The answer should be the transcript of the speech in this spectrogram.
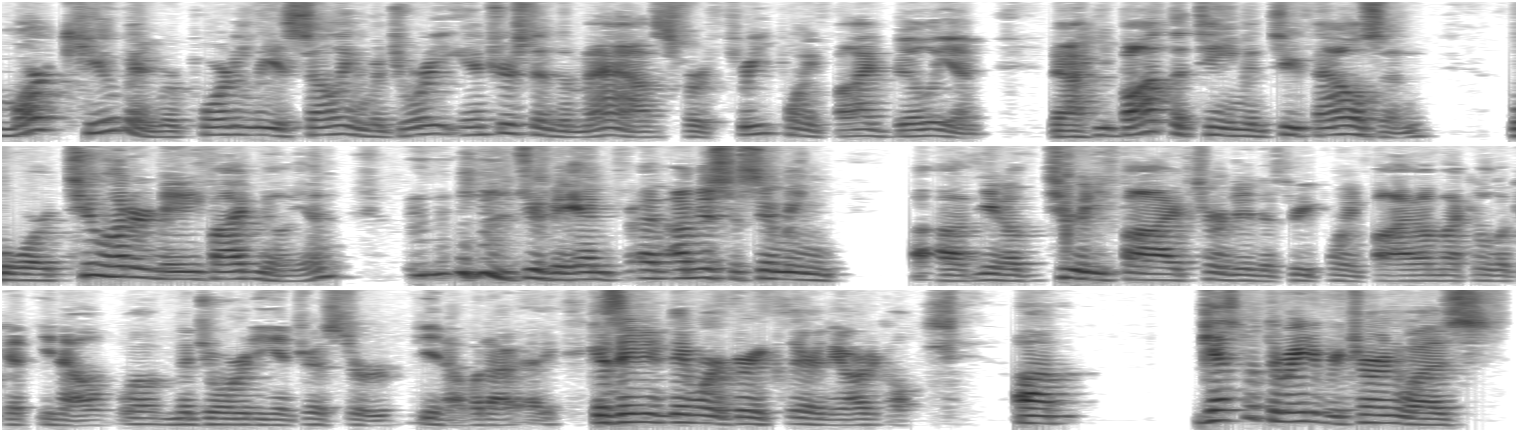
Mark Cuban reportedly is selling a majority interest in the Mavs for 3.5 billion. Now he bought the team in 2000 for 285 million. Excuse me, and, and I'm just assuming uh, you know, 285 turned into 3.5. I'm not going to look at, you know, majority interest or, you know, what I, because they, they weren't very clear in the article. Um, guess what the rate of return was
